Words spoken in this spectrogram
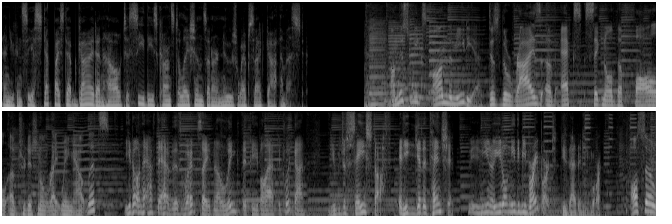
And you can see a step by step guide on how to see these constellations on our news website, Gothamist. On this week's On the Media, does the rise of X signal the fall of traditional right wing outlets? You don't have to have this website and a link that people have to click on. You can just say stuff and you can get attention. You know, you don't need to be Breitbart to do that anymore. Also,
